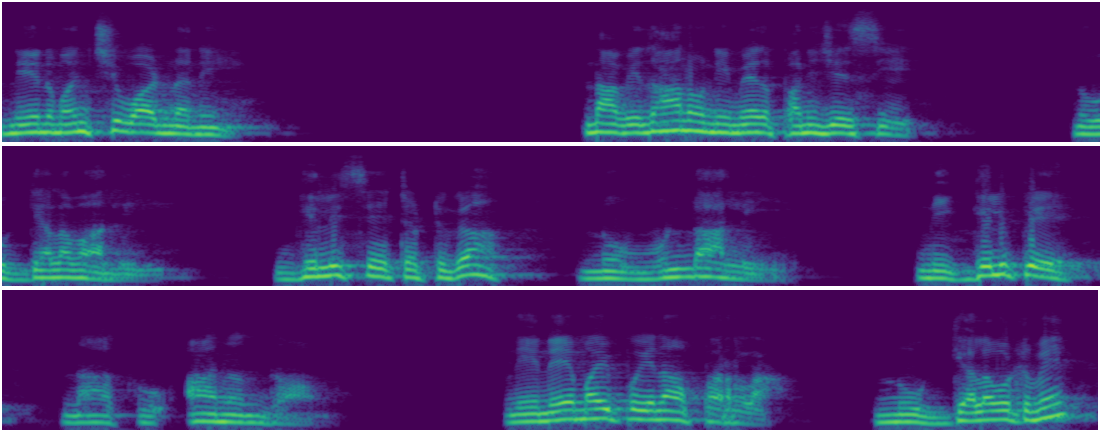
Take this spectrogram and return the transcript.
నేను మంచివాడినని. నా విధానం నీ మీద పనిచేసి నువ్వు గెలవాలి. గెలిచేటట్టుగా నువ్వు ఉండాలి. నీ గెలిపే నాకు ఆనందం. నేనేమైపోయినా పర్లా నువ్వు గెలవటమే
